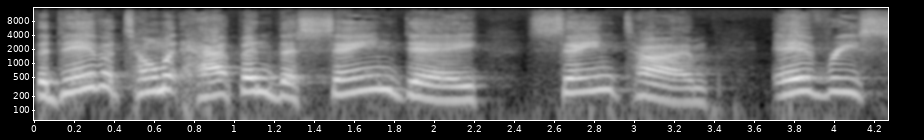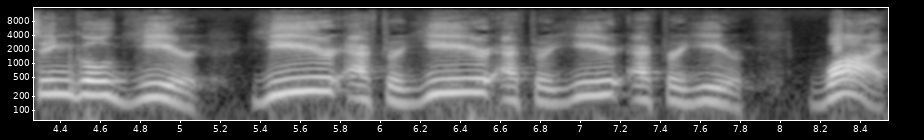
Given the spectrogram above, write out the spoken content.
The Day of Atonement happened the same day, same time, every single year, year after year after year after year. Why?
